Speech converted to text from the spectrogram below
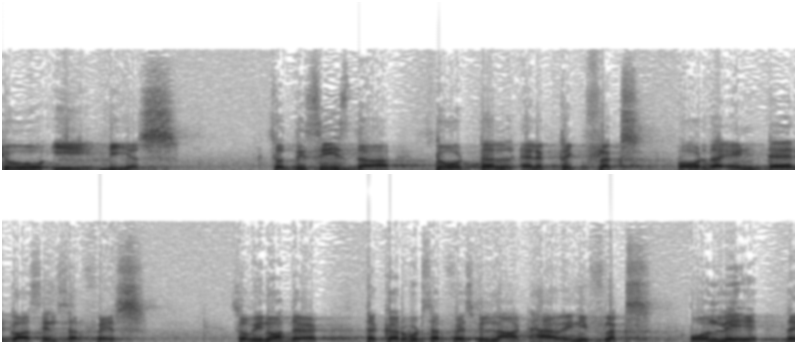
2EDS. So this is the total electric flux over the entire Gaussian surface. So we know that the curved surface will not have any flux only the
